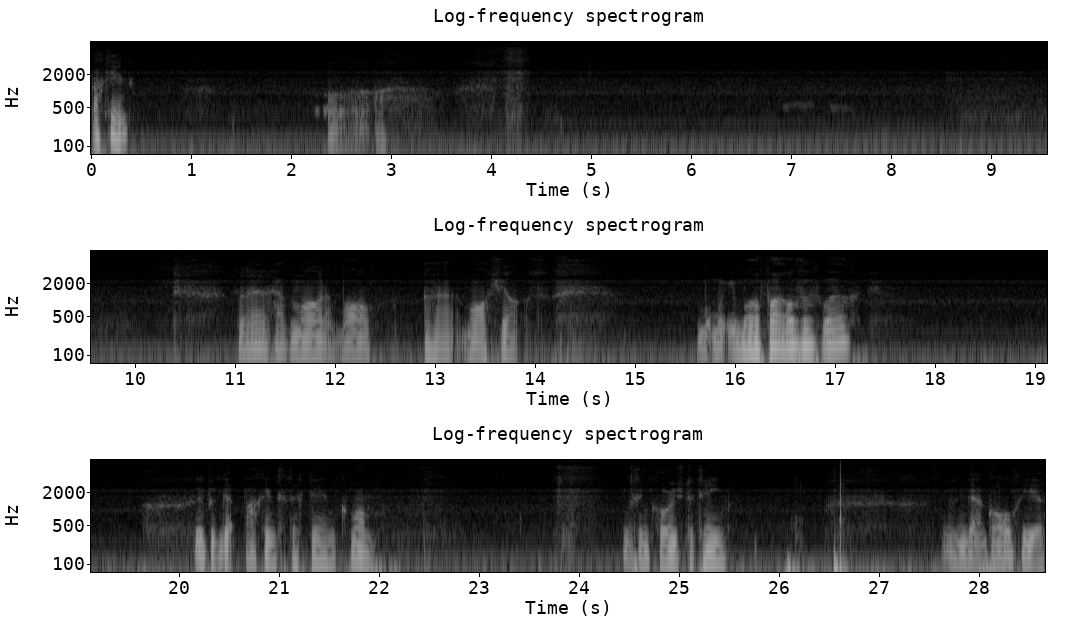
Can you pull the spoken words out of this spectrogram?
Back in. Oh. So they have more the ball, uh, more shots, more fouls as well. See if we can get back into this game. Come on. Let's encourage the team. We can get a goal here.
